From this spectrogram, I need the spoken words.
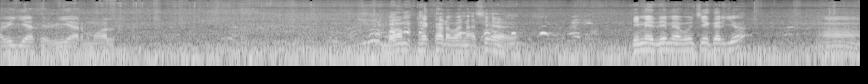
આવી ગયા છે વીઆર મોલ. બમ ફેંકાડવાના છે ધીમે ધીમે ઊંચી કરજો. હા.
